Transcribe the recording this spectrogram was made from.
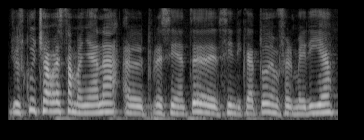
Yo escuchaba esta mañana al presidente del sindicato de enfermería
